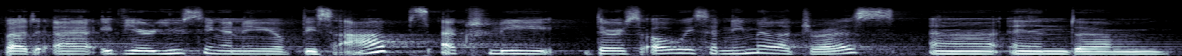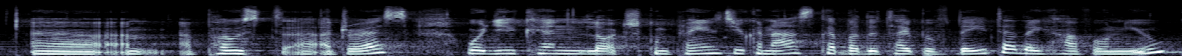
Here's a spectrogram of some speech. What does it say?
but uh, if you're using any of these apps, actually, there's always an email address uh, and um, uh, um, a post address where you can lodge complaints. You can ask about the type of data they have on you,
